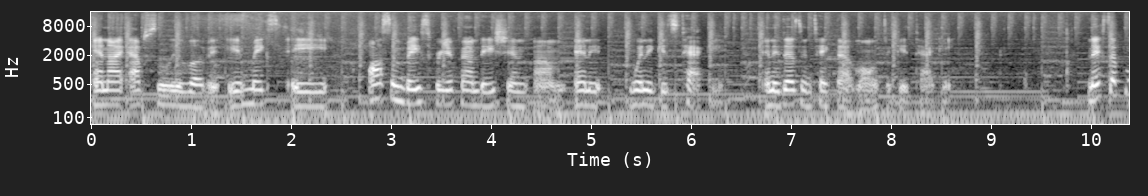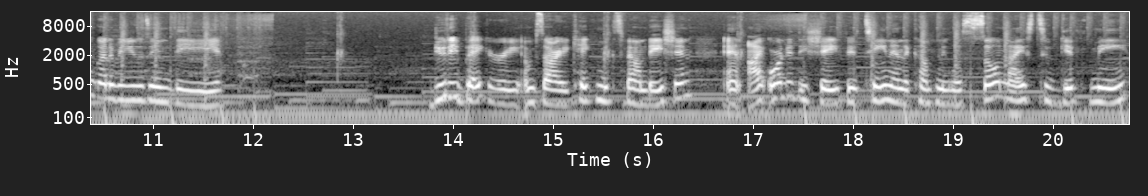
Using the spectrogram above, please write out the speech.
and I absolutely love it. It makes a awesome base for your foundation um, and it when it gets tacky and it doesn't take that long to get tacky. Next up I'm going to be using the Beauty Bakerie I'm sorry Cake Mix Foundation and I ordered the shade 15 and the company was so nice to give me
